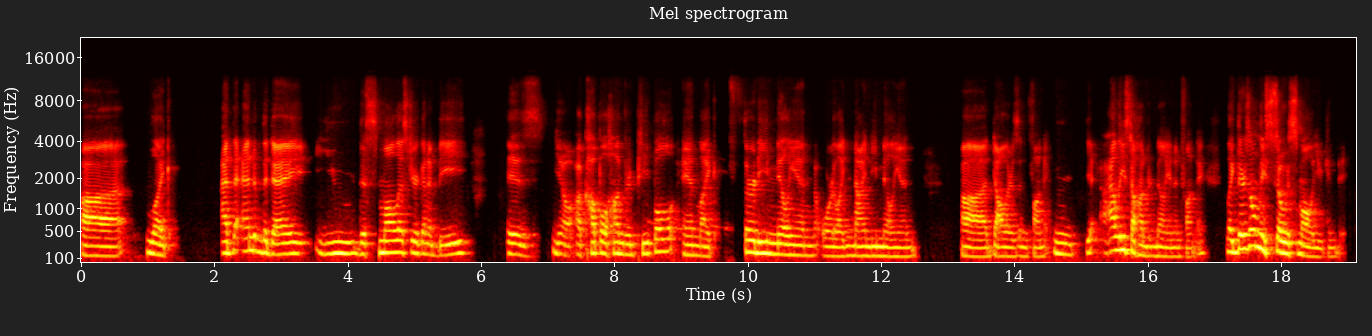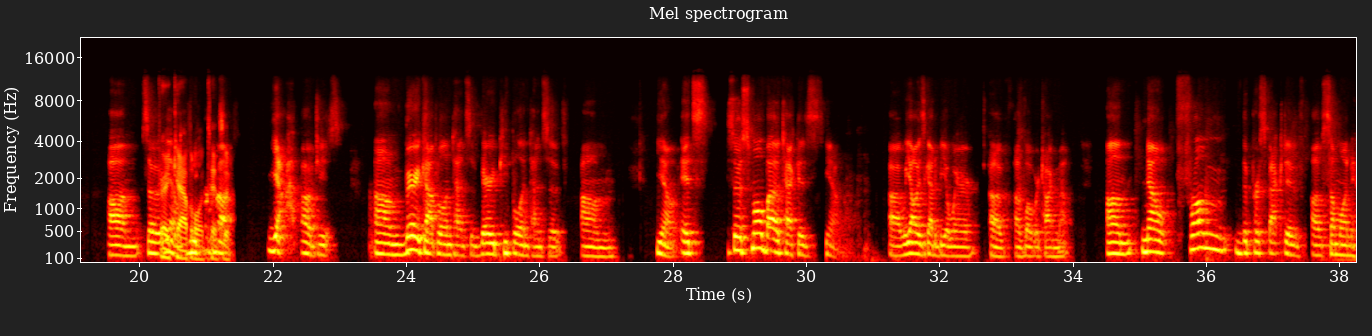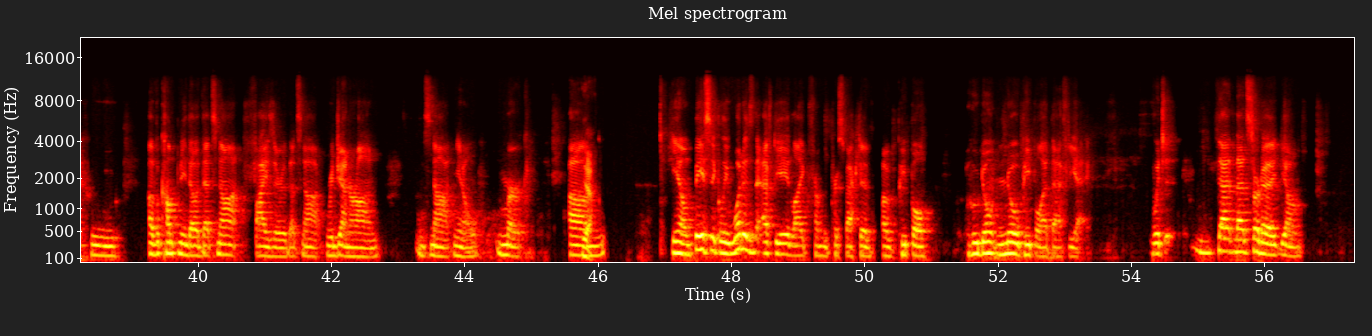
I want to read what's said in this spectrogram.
uh, like at the end of the day you the smallest you're going to be is you know a couple hundred people and like 30 million or like 90 million uh, dollars in funding, mm, yeah, at least a hundred million in funding. Like there's only so small you can be. Um, so very know, capital intensive. About, yeah. Oh, geez. Um, very capital intensive, very people intensive. Um, you know, it's so small biotech is, you know, uh, we always got to be aware of, of what we're talking about. Um, now, from the perspective of someone who, of a company though, that's not Pfizer, that's not Regeneron, it's not, you know, Merck. Um, yeah. You know, basically, what is the FDA like from the perspective of people who don't know people at the FDA? Which that that's sort of you know,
